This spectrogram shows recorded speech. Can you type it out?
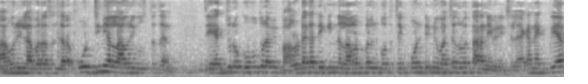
লাহোরি লাভার আছেন যারা অরিজিনাল লাহোরি খুঁজতেছেন যে এক জোড়া কবুতর আমি ভালো টাকা দিয়ে কিনা লালন পালন করতে চাই কন্টিনিউ বাচ্চা করবে তারা নেবেন ইনশাল্লাহ। এখানে এক পেয়ার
